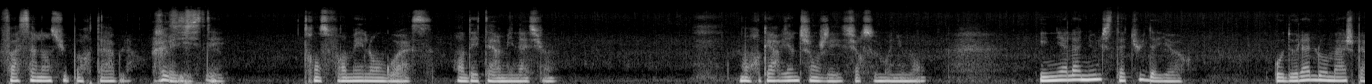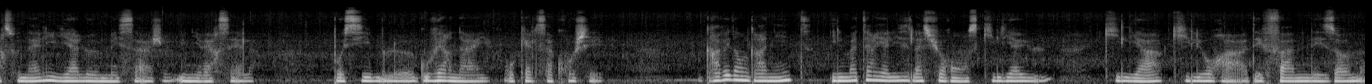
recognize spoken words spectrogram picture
Face à l'insupportable, résister, transformer l'angoisse en détermination. Mon regard vient de changer sur ce monument. Il n'y a là nulle statue d'ailleurs. Au-delà de l'hommage personnel, il y a le message universel, possible gouvernail auquel s'accrocher. Gravé dans le granit, il matérialise l'assurance qu'il y a eu, qu'il y a, qu'il y aura des femmes, des hommes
